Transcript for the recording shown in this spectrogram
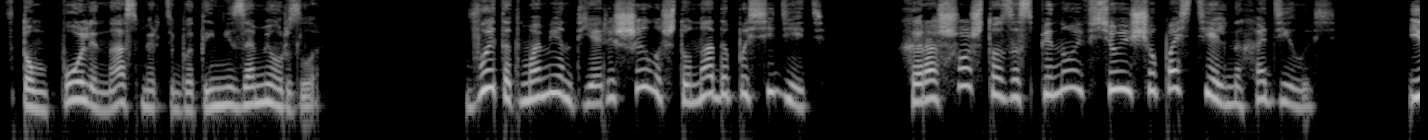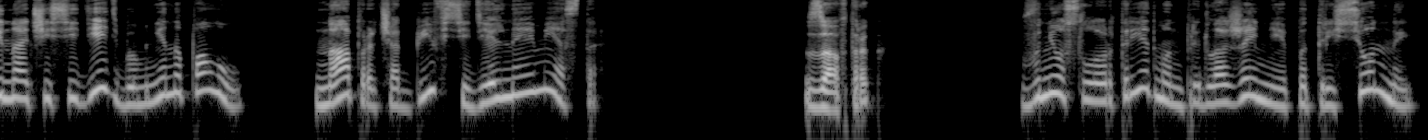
в том поле насмерть бы ты не замерзла. В этот момент я решила, что надо посидеть. Хорошо, что за спиной все еще постель находилась. Иначе сидеть бы мне на полу, напрочь отбив сидельное место. «Завтрак?» Внес лорд Редман предложение потрясенный,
